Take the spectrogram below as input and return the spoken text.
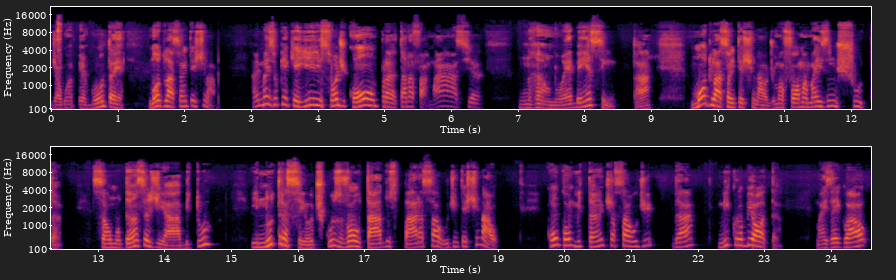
de alguma pergunta é modulação intestinal. Aí, mas o que, que é isso? Onde compra? Está na farmácia? Não, não é bem assim tá? Modulação intestinal, de uma forma mais enxuta, são mudanças de hábito e nutracêuticos voltados para a saúde intestinal, concomitante à saúde da microbiota. Mas é igual,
